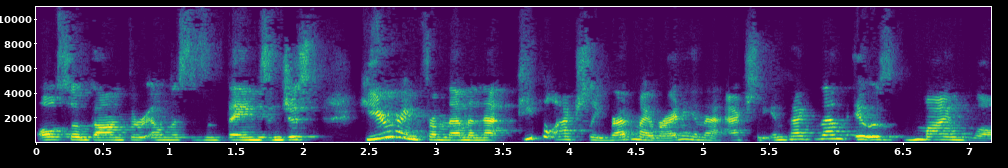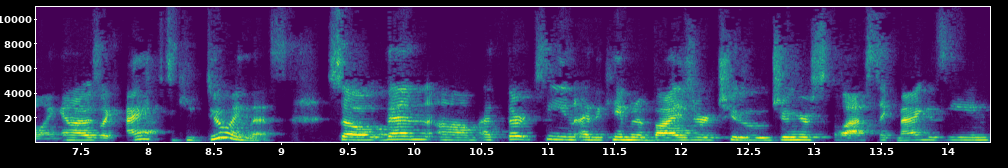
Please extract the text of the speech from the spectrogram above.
also gone through illnesses and things and just hearing from them and that people actually read my writing and that actually impacted them it was mind blowing and i was like i have to keep doing this. So then um, at 13 i became an advisor to junior scholastic magazine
